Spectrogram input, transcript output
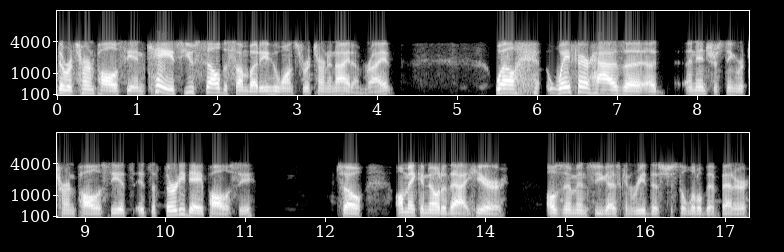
the return policy in case you sell to somebody who wants to return an item, right? Well, Wayfair has a, a an interesting return policy. It's it's a 30 day policy. So I'll make a note of that here. I'll zoom in so you guys can read this just a little bit better.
